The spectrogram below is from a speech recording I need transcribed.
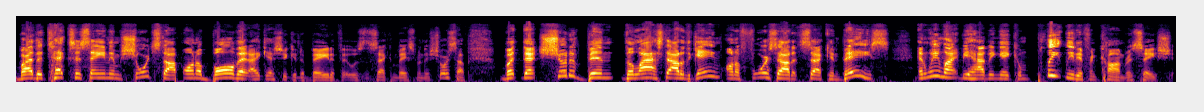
by the Texas A&M shortstop on a ball that I guess you could debate if it was the second baseman or the shortstop, but that should have been the last out of the game on a force out at second base, and we might be having a completely different conversation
